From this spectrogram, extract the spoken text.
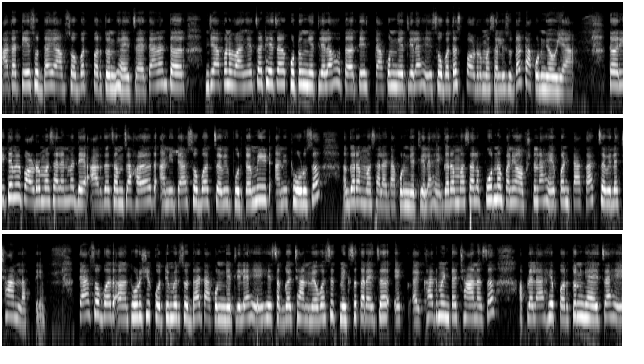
आता ते सुद्धा यासोबत परतून घ्यायचं आहे. त्यानंतर जे आपण वांग्याचा ठेचा कुटून घेतलेला होता ते टाकून घेतलेलं आहे. सोबतच पावडर मसाले सुद्धा टाकून घेऊया. तर इथे मी पावडर मसाल्यांमध्ये अर्धा चमचा हळद आणि त्यासोबत चवीपुरतं मीठ आणि थोडंसं गरम मसाला टाकून घेतलेला आहे. गरम मसाला पूर्णपणे ऑप्शनल आहे पण टाका चवीला छान लागते. त्यासोबत थोडीशी कोथिंबीर सुद्धा टाकून घेतलेली आहे. हे सगळं छान व्यवस्थित मिक्स करायचं. एक एखाद मिनटं छान असं आपल्याला हे परतून घ्यायचं आहे.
